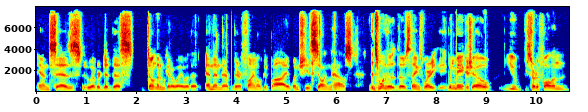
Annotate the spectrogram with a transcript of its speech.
and says, "Whoever did this, don't let him get away with it." And then their their final goodbye when she's selling the house. It's one of those things where when you make a show, you sort of fall in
